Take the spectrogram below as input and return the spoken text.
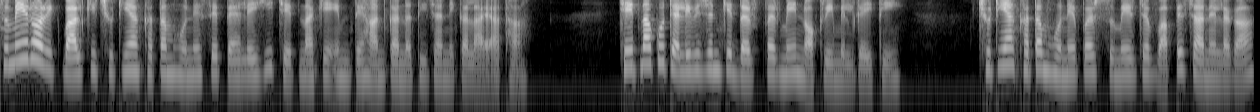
सुमेर और इकबाल की छुट्टियाँ खत्म होने से पहले ही चेतना के इम्तिहान का नतीजा निकल आया था। चेतना को टेलीविज़न के दफ्तर में नौकरी मिल गई थी। छुट्टियाँ खत्म होने पर सुमेर जब वापस जाने लगा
